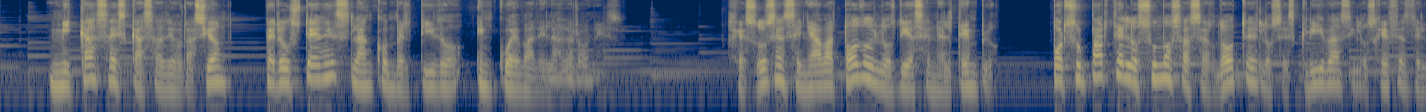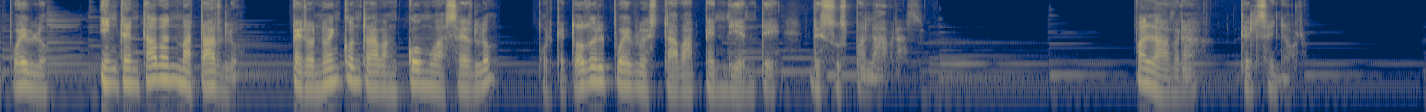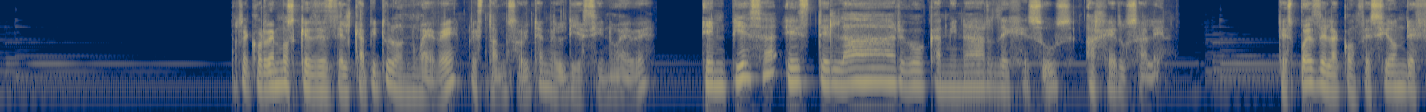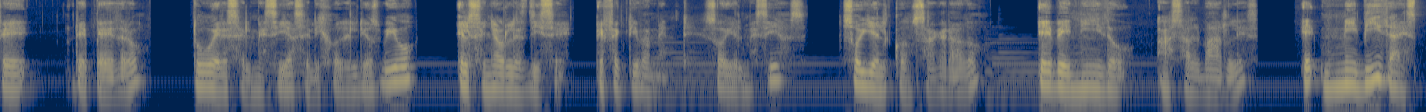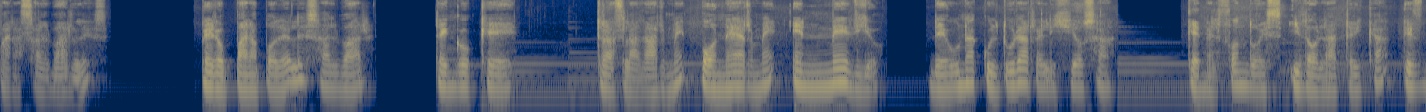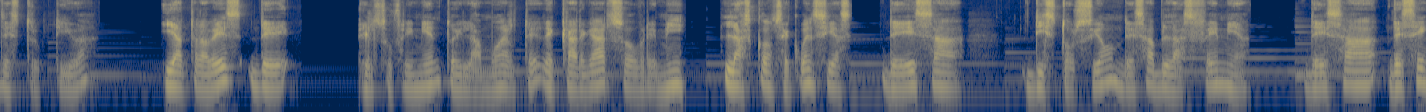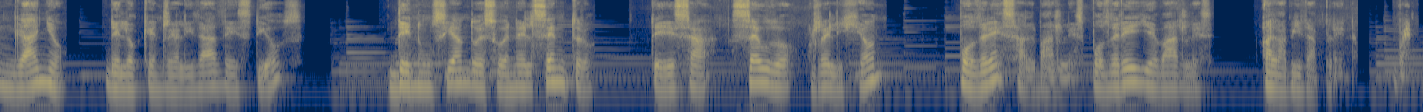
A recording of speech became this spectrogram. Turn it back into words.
mi casa es casa de oración, pero ustedes la han convertido en cueva de ladrones. Jesús enseñaba todos los días en el templo. Por su parte, los sumos sacerdotes, los escribas y los jefes del pueblo intentaban matarlo, pero no encontraban cómo hacerlo porque todo el pueblo estaba pendiente de sus palabras. Palabra del Señor. Recordemos que desde el capítulo 9, estamos ahorita en el 19, empieza este largo caminar de Jesús a Jerusalén. Después de la confesión de fe de Pedro, tú eres el Mesías, el Hijo del Dios vivo, el Señor les dice, efectivamente, soy el Mesías, soy el consagrado, he venido a salvarles, eh, mi vida es para salvarles, pero para poderles salvar tengo que trasladarme, ponerme en medio de una cultura religiosa que en el fondo es idolátrica, es destructiva, y a través de el sufrimiento y la muerte, de cargar sobre mí las consecuencias de esa distorsión, de esa blasfemia, de, esa, de ese engaño de lo que en realidad es Dios, denunciando eso en el centro de esa pseudo religión, podré salvarles, podré llevarles a la vida plena. Bueno,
